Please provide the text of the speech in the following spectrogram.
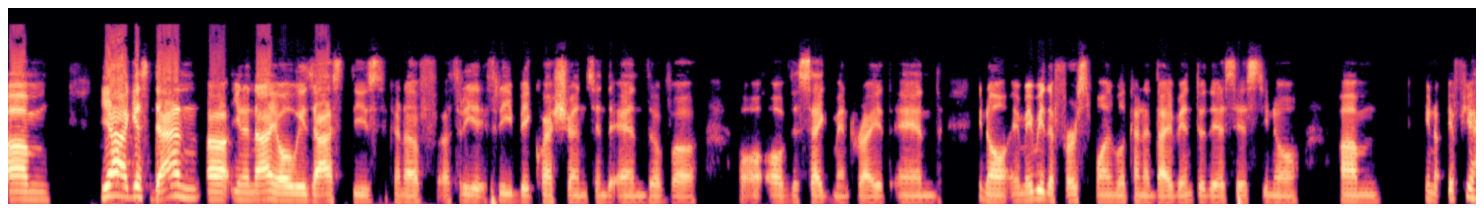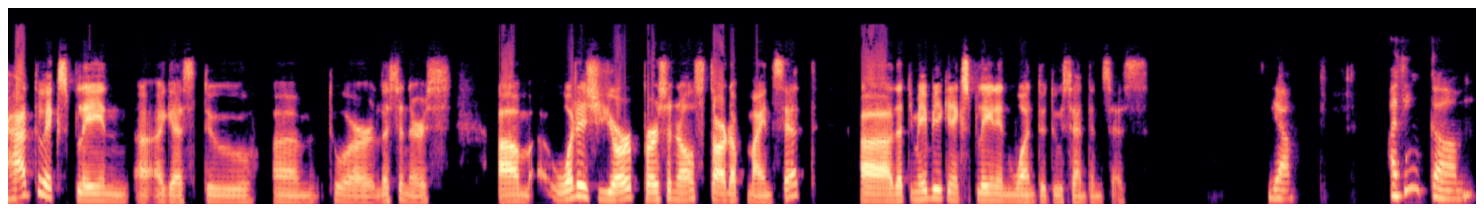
um yeah i guess dan uh, you know and i always ask these kind of uh, three three big questions in the end of uh of the segment right? And you know and maybe the first one we'll kind of dive into this is you know um you know if you had to explain uh, i guess to um to our listeners um what is your personal startup mindset uh that maybe you can explain in one to two sentences? Yeah. I think um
